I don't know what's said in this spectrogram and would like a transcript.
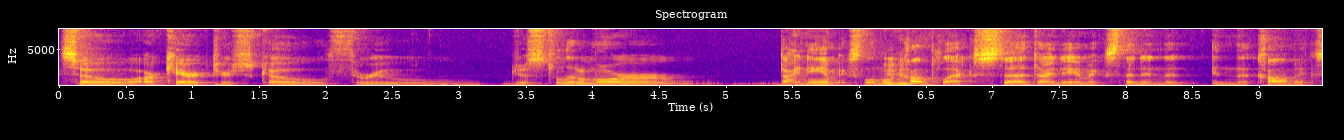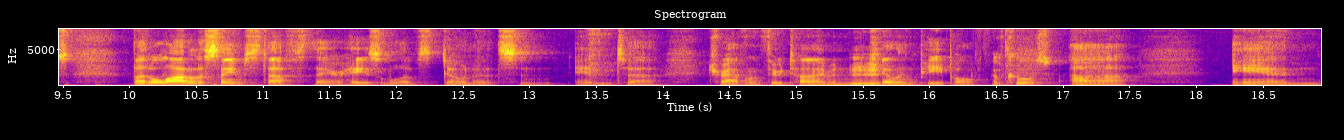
So our characters go through just a little more dynamics, a little more complex uh, dynamics than in the in the comics, but a lot of the same stuff there. Hazel loves donuts and and uh, traveling through time and killing people. Of course. Uh, and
